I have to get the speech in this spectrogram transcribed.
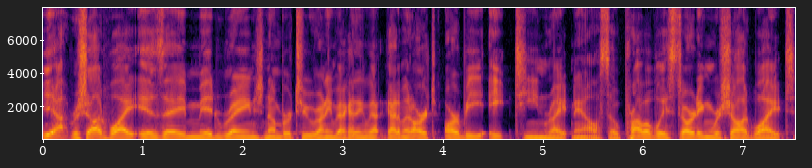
Yeah, Rachaad White is a mid-range number two running back. I think that got him at RB 18 right now. So probably starting Rachaad White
